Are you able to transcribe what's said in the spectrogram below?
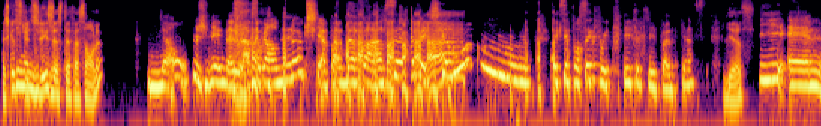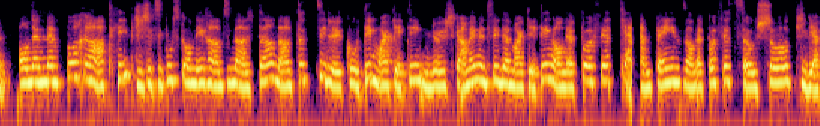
est-ce que tu l'utilises de cette façon-là? Non, je viens de l'apprendre là que je suis capable de faire ça. Fait que je suis comme, Wouhou! Fait que c'est pour ça qu'il faut écouter tous les podcasts. Yes. Puis, euh, on n'a même pas rentré, puis je sais pas où ce qu'on est rendu dans le temps, dans tout le côté marketing. Là. Je suis quand même une fille de marketing. On n'a pas fait campaigns, on n'a pas fait social, puis il y a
